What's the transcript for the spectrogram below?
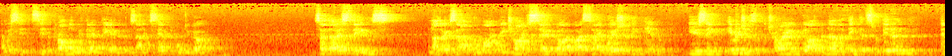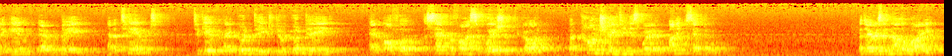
And we see, see the problem with that there, that it was unacceptable to God. So those things, another example might be trying to serve God by, say, worshipping Him using images of the triune God. Another thing that's forbidden, and again, that would be an attempt to give a good deed, to do a good deed, and offer a sacrifice of worship to God, but contrary to His word, unacceptable. But there is another way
